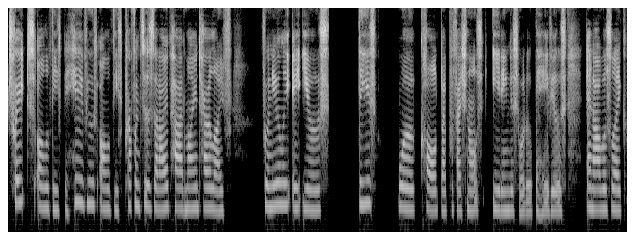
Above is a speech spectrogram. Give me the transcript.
traits, all of these behaviors, all of these preferences that I've had my entire life for nearly eight years, these were called by professionals eating disorder behaviors. And I was like,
